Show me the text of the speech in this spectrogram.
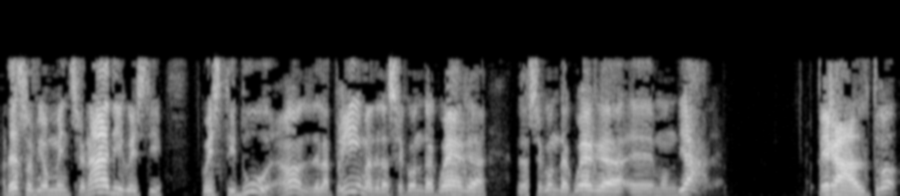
Adesso vi ho menzionati questi, questi due, no? della prima e della seconda guerra, della seconda guerra eh, mondiale. Peraltro,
